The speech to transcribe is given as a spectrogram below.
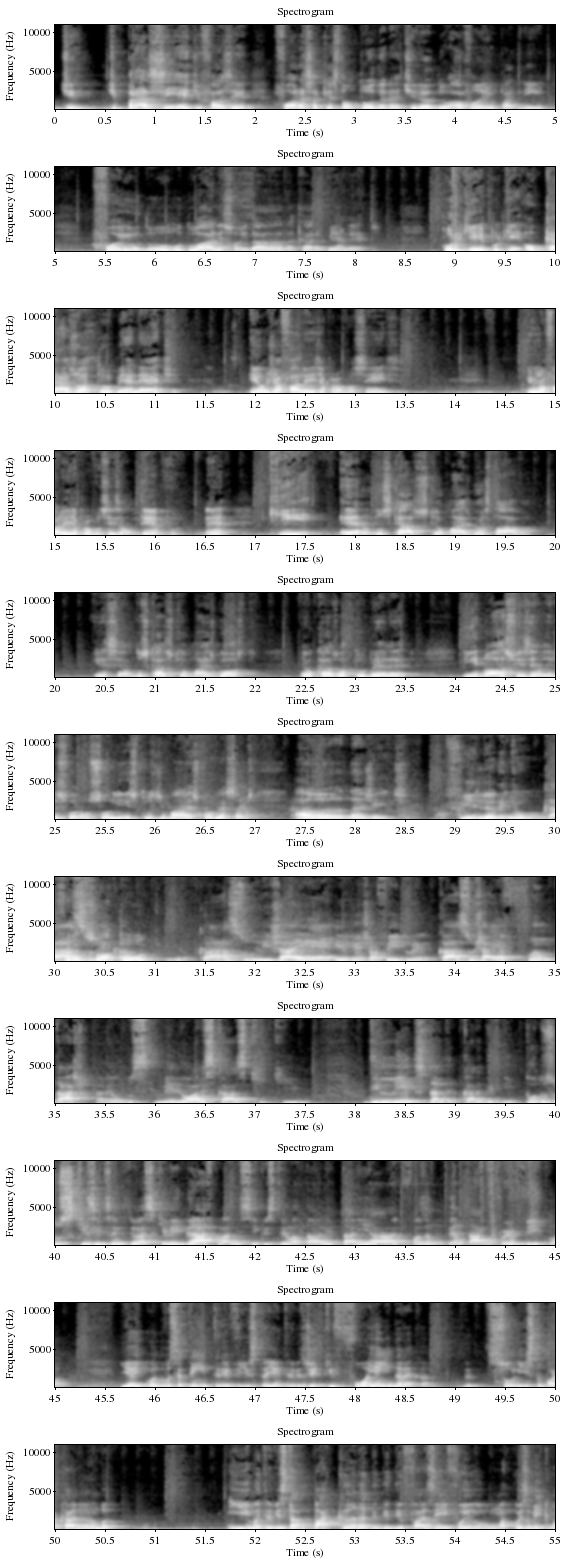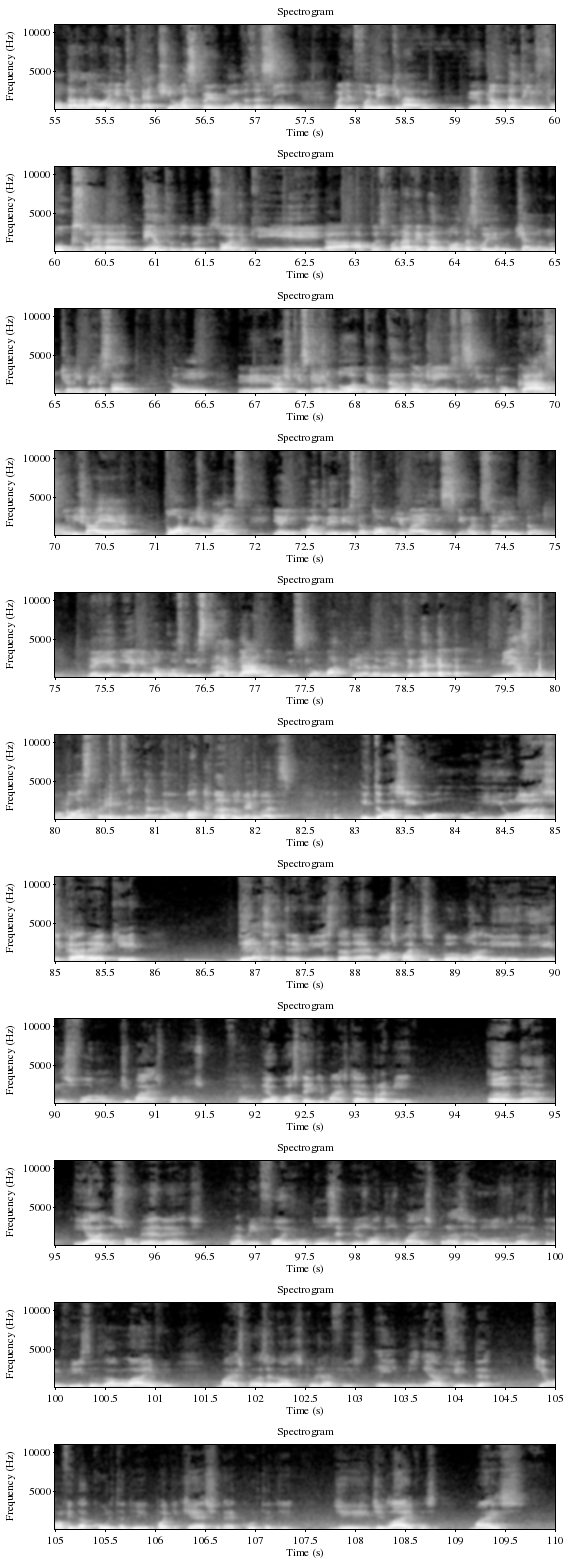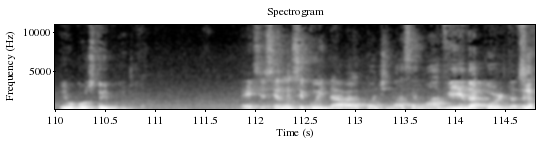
de, de prazer de fazer, fora essa questão toda, né? Tirando a Van e o padrinho, foi o do, o do Alisson e da Ana, cara, Berletti. Por quê? Porque o caso Arthur Berletti, eu já falei já para vocês, eu já falei já para vocês há um tempo, né, que era um dos casos que eu mais gostava. Esse é um dos casos que eu mais gosto, é o caso Arthur Berletti. E nós fizemos, eles foram solícitos demais, conversamos. A Ana, gente, filha do, É que o filha do caso, seu né, cara, Arthur, o caso, ele já é, ele já tinha feito, né? O caso já é fantástico, cara. É um dos melhores casos que, que de ler, de cara, de, em todos os quesitos. Se a gente tivesse aquele gráfico lá de cinco estrelas e tal, ele estaria fazendo um pentágono perfeito lá. E aí, quando você tem entrevista, e a entrevista do jeito que foi ainda, né, cara? Solista pra caramba. E uma entrevista bacana de, de, de fazer, e foi uma coisa meio que montada na hora. A gente até tinha umas perguntas assim, Mas gente foi meio que na, entrando tanto em fluxo né, na, dentro do, do, episódio que a, a, coisa foi navegando para outras coisas que não tinha, não tinha nem pensado. Então, é, acho que isso que ajudou a ter tanta audiência assim, né? Porque o caso ele já é top demais. E aí com a entrevista top demais em cima disso aí, então. Né? E, e, a gente não conseguiu estragar, Dudu. Isso que é o bacana, velho. Mesmo com nós três, ainda deu um bacana o negócio. Então, assim, o, o, e o lance, cara, é que dessa entrevista, né, nós participamos ali e eles foram demais conosco. Eu gostei demais, cara. Para mim, Ana e Alisson Berletti, para mim, foi um dos episódios mais prazerosos das entrevistas da live mais prazerosas que eu já fiz em minha vida. Que é uma vida curta de podcast, né? Curta de, de, de lives, mas eu gostei muito. É, se você não se cuidar, vai continuar sendo uma vida curta.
